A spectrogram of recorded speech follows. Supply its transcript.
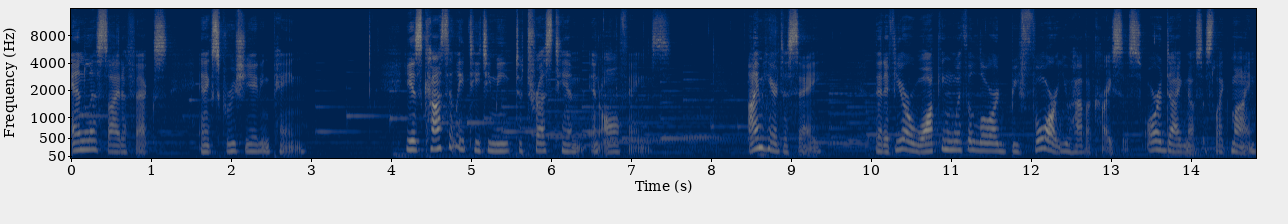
endless side effects and excruciating pain. He is constantly teaching me to trust Him in all things. I'm here to say that if you are walking with the Lord before you have a crisis or a diagnosis like mine,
